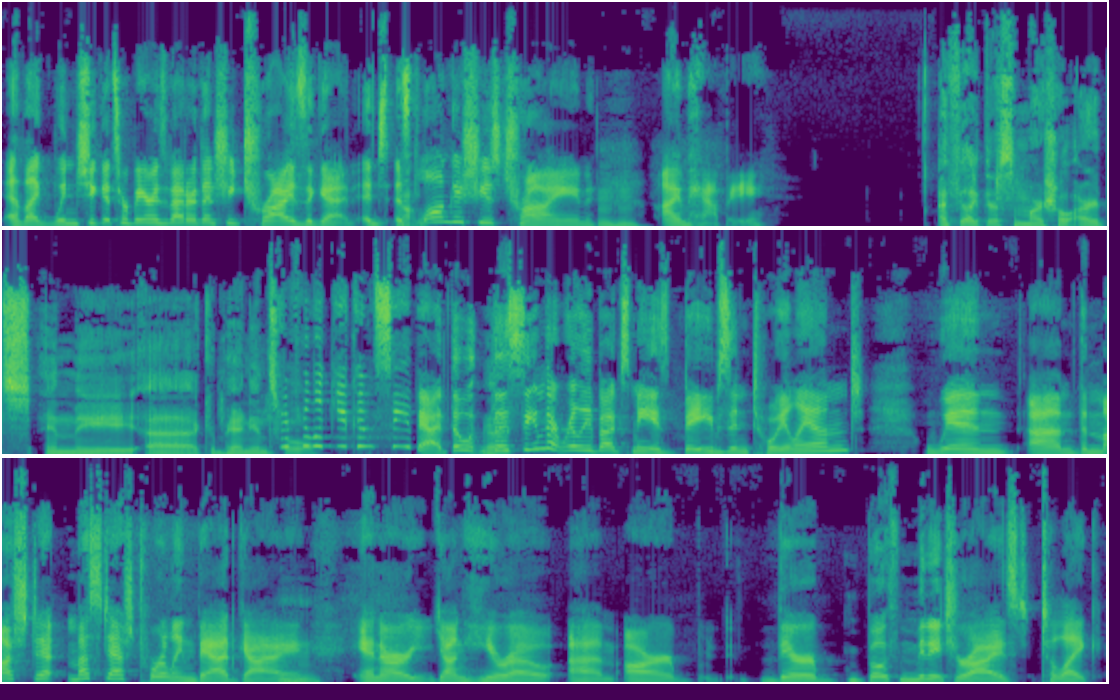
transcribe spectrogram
And like when she gets her bearings better, then she tries again. It's, As long as she's trying, Mm-hmm. I'm happy. I feel like there's some martial arts in the uh, companion school. I feel like you can see that. The the scene that really bugs me is Babes in Toyland when um, the mustache mustache twirling bad guy and our young hero um, are they're both miniaturized to like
